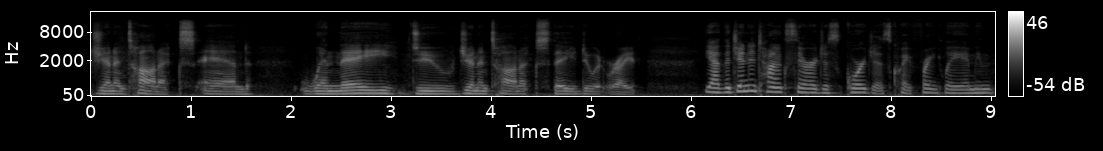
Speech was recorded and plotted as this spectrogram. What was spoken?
gin and tonics. And when they do gin and tonics, they do it right. Yeah, the gin and tonics there are just gorgeous, quite frankly. I mean,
